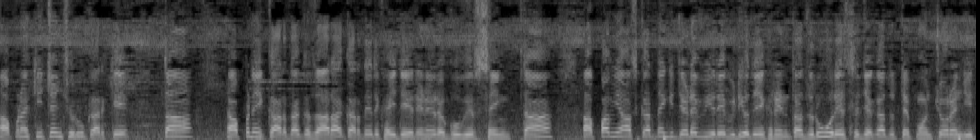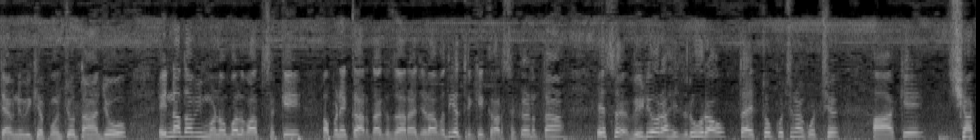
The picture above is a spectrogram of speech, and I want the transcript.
ਆਪਣਾ ਕਿਚਨ ਸ਼ੁਰੂ ਕਰਕੇ ਤਾਂ ਆਪਣੇ ਘਰ ਦਾ ਗੁਜ਼ਾਰਾ ਕਰਦੇ ਦਿਖਾਈ ਦੇ ਰਹੇ ਨੇ ਰਘੂਵੀਰ ਸਿੰਘ। ਤਾਂ ਆਪਾਂ ਵੀ ਆਸ ਕਰਦੇ ਹਾਂ ਕਿ ਜਿਹੜੇ ਵੀਰੇ ਵੀਡੀਓ ਦੇਖ ਰਹੇ ਨੇ ਤਾਂ ਜ਼ਰੂਰ ਇਸ ਜਗ੍ਹਾ ਦੇ ਉੱਤੇ ਪਹੁੰਚੋ, ਰਣਜੀਤ ਐਵਨਿਊ ਵਿਖੇ ਪਹੁੰਚੋ ਤਾਂ ਜੋ ਇਹਨਾਂ ਦਾ ਵੀ ਮਨੋਬਲ ਵੱਧ ਸਕੇ, ਆਪਣੇ ਘਰ ਦਾ ਗੁਜ਼ਾਰਾ ਜਿਹੜਾ ਵਧੀਆ ਤਰੀਕੇ ਕਰ ਸਕਣ। ਤਾਂ ਇਸ ਵੀਡੀਓ ਰਾਹੀਂ ਜ਼ਰੂਰ ਆਓ ਤਾਂ ਇੱਥੋਂ ਕੁਛ ਨਾ ਕੁਛ ਆ ਕੇ ਛੱਕ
